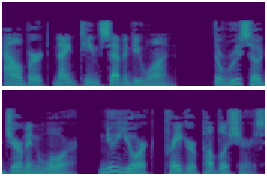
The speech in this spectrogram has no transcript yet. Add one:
Albert 1971. The Russo-German War. New York, Praeger Publishers.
